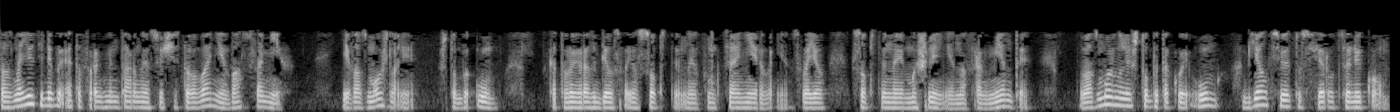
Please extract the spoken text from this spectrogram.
Сознаете ли вы это фрагментарное существование вас самих? И возможно ли, чтобы ум – который разбил свое собственное функционирование, свое собственное мышление на фрагменты, возможно ли, чтобы такой ум объял всю эту сферу целиком?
